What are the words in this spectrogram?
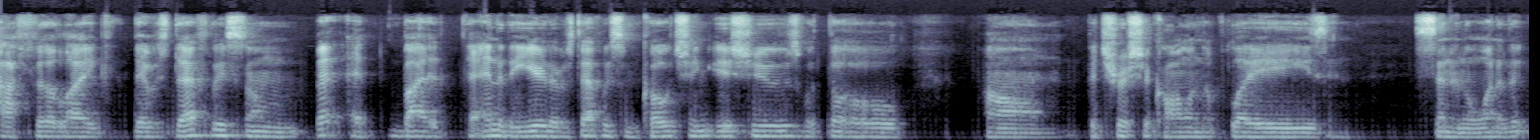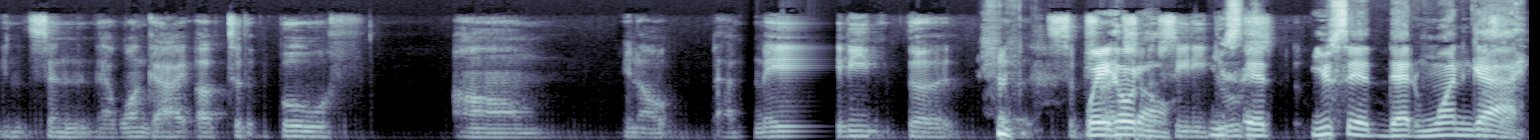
I feel like there was definitely some at, by the end of the year there was definitely some coaching issues with the whole um, Patricia calling the plays and sending the one of the sending that one guy up to the booth. Um, you know, uh, maybe the, the wait, hold on. CD you said you said that one guy,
